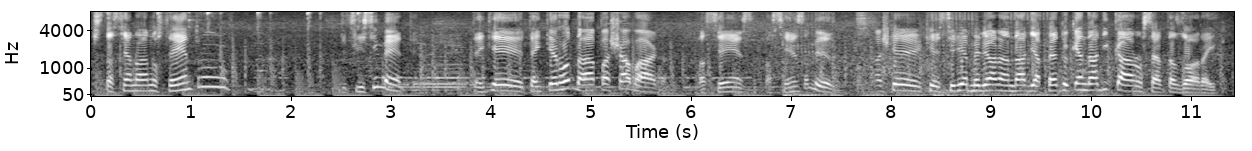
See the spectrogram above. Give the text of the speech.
Estacionar no centro, dificilmente. Tem que, tem que rodar para achar vaga. Paciência, paciência mesmo. Acho que, que seria melhor andar de a pé do que andar de carro certas horas aí.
